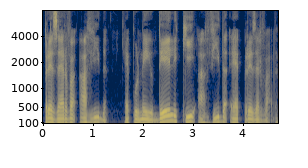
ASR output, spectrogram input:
preserva a vida. É por meio dele que a vida é preservada.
